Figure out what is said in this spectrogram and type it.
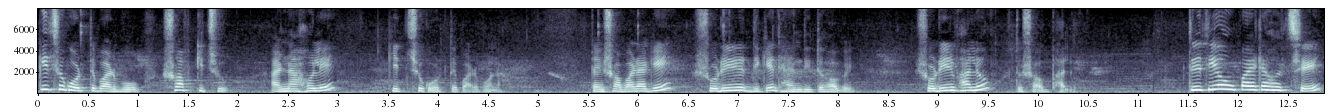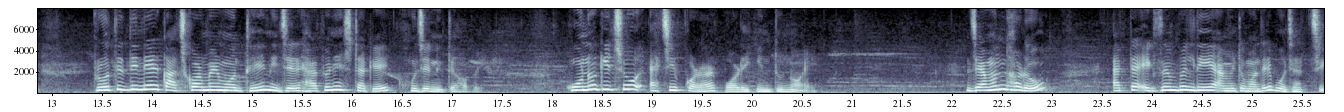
কিছু করতে পারব সব কিছু আর না হলে কিচ্ছু করতে পারব না। তাই সবার আগে শরীরের দিকে ধ্যান দিতে হবে। শরীর ভালো তো সব ভালো। তৃতীয় উপায়টা হচ্ছে প্রতিদিনের কাজকর্মের মধ্যে নিজের হ্যাপিনেসটাকে খুঁজে নিতে হবে। কোনো কিছু অ্যাচিভ করার পরে কিন্তু নয়। যেমন ধরো, একটা এক্সাম্পল দিয়ে আমি তোমাদের বোঝাচ্ছি।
